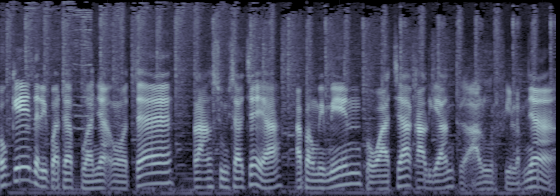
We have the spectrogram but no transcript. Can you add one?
Oke daripada banyak ngoceh langsung saja ya. Abang Mimin bawa aja kalian ke alur filmnya.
